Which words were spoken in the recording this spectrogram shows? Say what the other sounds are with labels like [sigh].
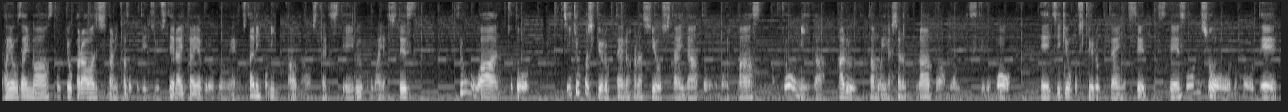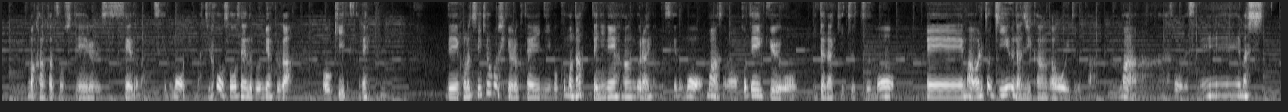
おはようございます。東京から淡路島に家族で移住して、ライターやブログ運営をしたり、古民家を直したりしている小林です。今日は、ちょっと、地域おこし協力隊の話をしたいなと思います。興味がある方もいらっしゃるのかなとは思うんですけども、え地域おこし協力隊の制度ですね、総務省の方で、まあ、管轄をしている制度なんですけども、ま、地方創生の文脈が大きいですかね。うんで、この地域おこし協力隊に僕もなって2年半ぐらいなんですけども、まあその固定給をいただきつつも、えー、まあ割と自由な時間が多いというか、まあそうですね、まあ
